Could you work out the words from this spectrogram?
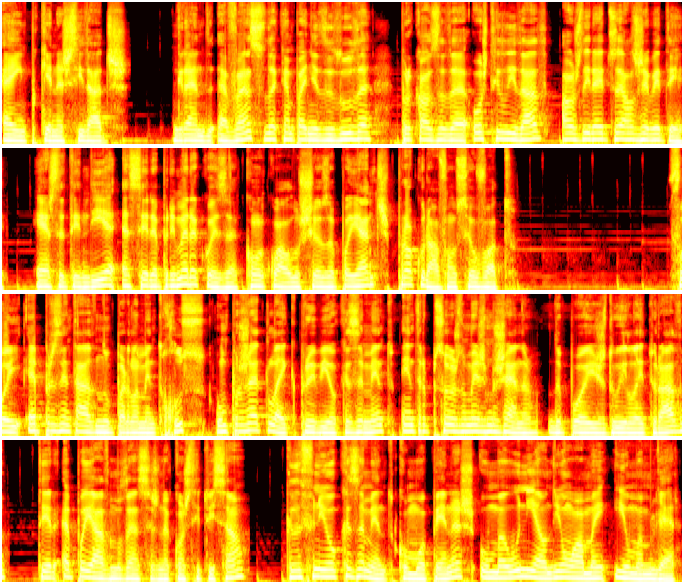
em pequenas cidades. Grande avanço da campanha de Duda por causa da hostilidade aos direitos LGBT. Esta tendia a ser a primeira coisa com a qual os seus apoiantes procuravam o seu voto. Foi apresentado no Parlamento russo um projeto de lei que proibia o casamento entre pessoas do mesmo género, depois do eleitorado ter apoiado mudanças na Constituição que definiu o casamento como apenas uma união de um homem e uma mulher.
